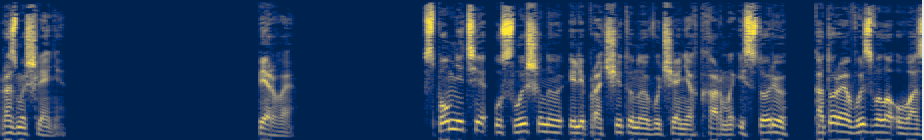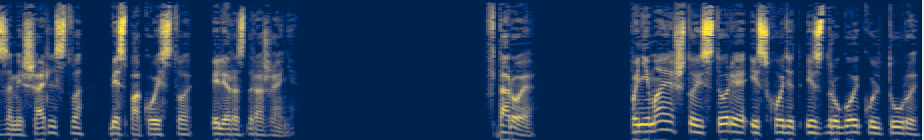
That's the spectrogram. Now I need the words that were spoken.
Размышления. Первое. Вспомните услышанную или прочитанную в учениях Дхармы историю которая вызвала у вас замешательство, беспокойство или раздражение. Второе. Понимая, что история исходит из другой культуры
